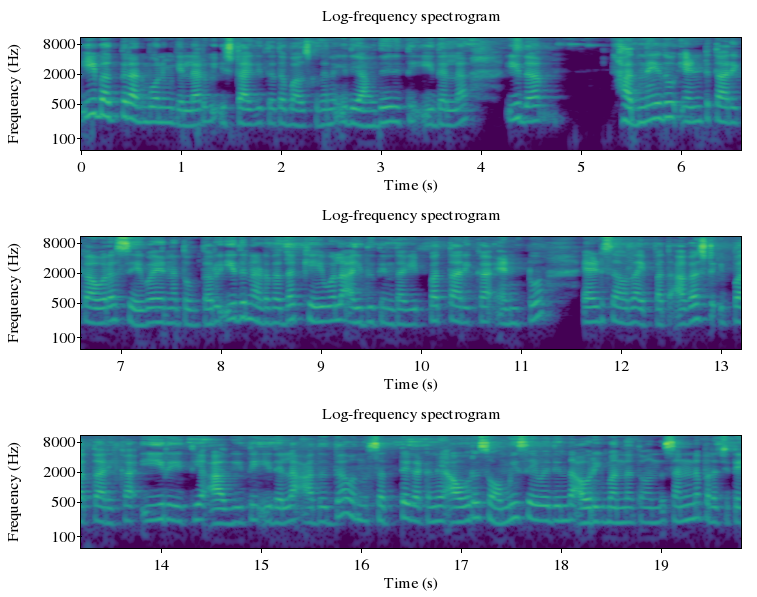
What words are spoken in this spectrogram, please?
ಈ ಭಕ್ತರ ಅನುಭವ ನಿಮ್ಗೆ ಎಲ್ಲರಿಗೂ ಇಷ್ಟ ಆಗಿತ್ತದ ಅಂತ ಇದು ಯಾವುದೇ ರೀತಿ ಇದಲ್ಲ. ಇದು ಹದಿನೈದು ಎಂಟು ತಾರೀಕು ಅವರ ಸೇವೆಯನ್ನು ತೊಗ್ತಾರೆ ಇದು ನಡೆದದ ಕೇವಲ ಐದು ದಿನದಾಗ, ಇಪ್ಪತ್ತು ತಾರೀಕು ಎಂಟು ಎರಡು ಸಾವಿರದ ಇಪ್ಪತ್ತು, ಆಗಸ್ಟ್ ಇಪ್ಪತ್ತು ಈ ರೀತಿಯ ಆಗೈತಿ. ಇದೆಲ್ಲ ಆದದ್ದ ಒಂದು ಸತ್ಯ ಘಟನೆ ಅವರ ಸ್ವಾಮಿ ಸೇವೆಯಿಂದ ಅವ್ರಿಗೆ ಬಂದಂಥ ಒಂದು ಸಣ್ಣ ಪರಿಚಿತಿ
